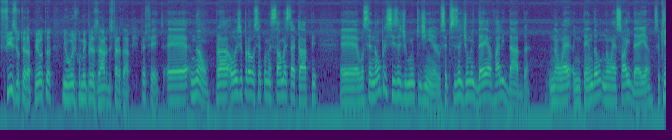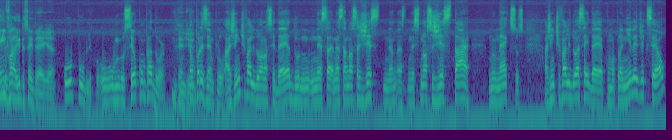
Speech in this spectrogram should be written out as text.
fisioterapeuta e hoje como empresário de startup? Perfeito. É, não, pra, hoje para você começar uma startup, é, você não precisa de muito dinheiro. Você precisa de uma ideia validada. Não é, entendam, não é só a ideia. Quem valida essa ideia? O público, o, o, seu comprador. Entendi. Então, por exemplo, a gente validou a nossa ideia do, nessa, nessa nossa gest, nesse nosso gestar no Nexus, a gente validou essa ideia com uma planilha de Excel,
